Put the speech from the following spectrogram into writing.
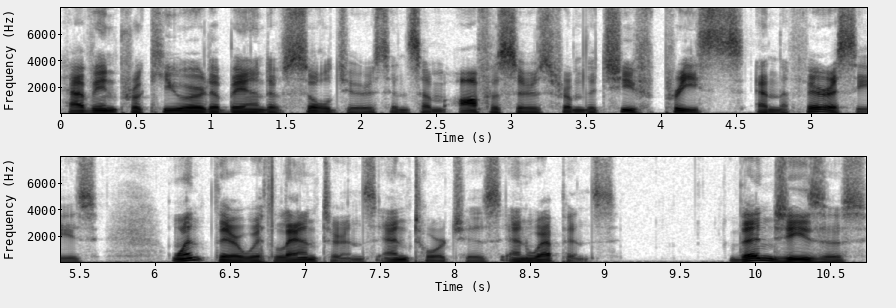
having procured a band of soldiers and some officers from the chief priests and the Pharisees, went there with lanterns and torches and weapons. Then Jesus,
